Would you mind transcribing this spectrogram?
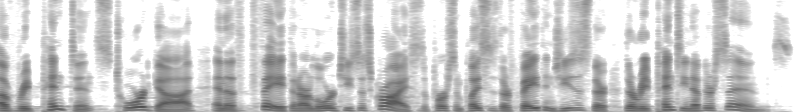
of repentance toward God and of faith in our Lord Jesus Christ. As a person places their faith in Jesus, they're, they're repenting of their sins.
